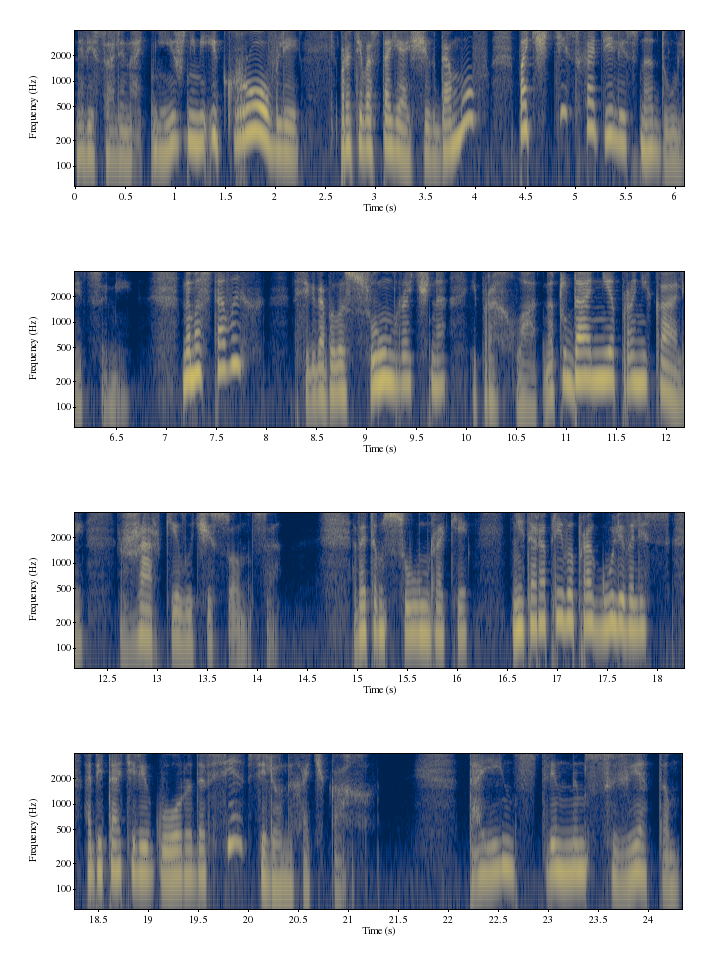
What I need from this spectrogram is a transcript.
нависали над нижними, и кровли противостоящих домов почти сходились над улицами. На мостовых всегда было сумрачно и прохладно. Туда не проникали жаркие лучи солнца. В этом сумраке неторопливо прогуливались обитатели города, все в зеленых очках. Таинственным светом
